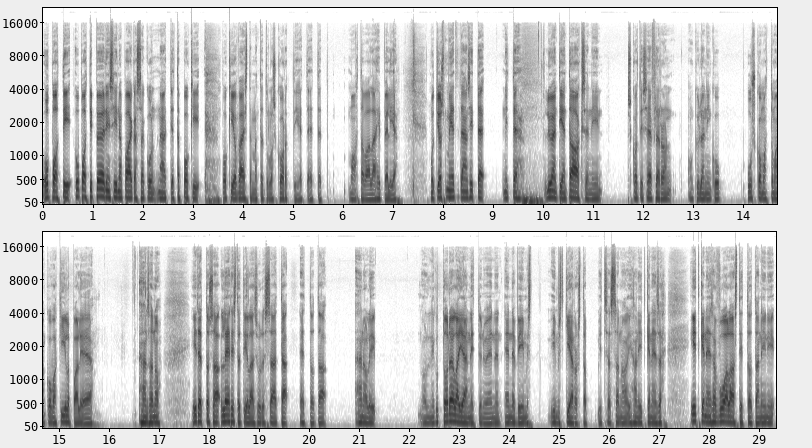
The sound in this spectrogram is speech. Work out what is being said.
upotti, upotti pöydin siinä paikassa, kun näytti, että poki, poki on väistämättä tulos korttiin, että, että, että mahtavaa lähipeliä. Mutta jos mietitään sitten niiden lyöntien taakse, niin Scotti Scheffler on, on kyllä niin kuin uskomattoman kova kilpailija ja hän sanoi itse tuossa lehdistötilaisuudessa, että, että tota, hän oli, oli niin kuin todella jännittynyt ennen, ennen viimeistä, viimeistä kierrosta. Itse asiassa sanoi ihan itkeneensä, itkeneensä vuolaasti tota, niin, niin,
